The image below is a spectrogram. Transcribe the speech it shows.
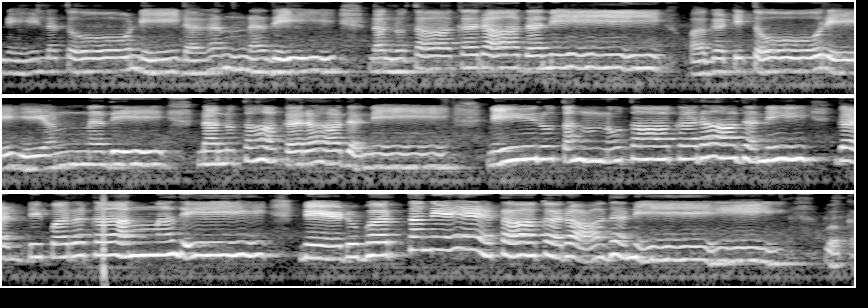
నేలతో నీడగన్నది నన్ను తాకరాదని పగటితో రేయి అన్నది నన్ను తాకరాదని నీరు తన్ను తాకరాదని గడ్డి పరక అన్నది నేడు భర్తనే తాకరాదని ఒక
